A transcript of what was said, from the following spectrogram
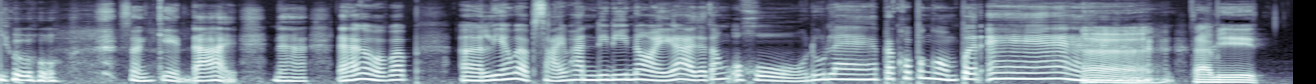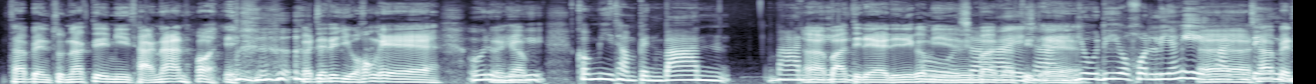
อยู่สังเกตได้นะคะแต่ถ้าเกิดว่าแบบเอ่อเลี้ยงแบบสายพันธุ์ดีๆหน่อยก็อาจจะต้องโอ้โห ดูแลประคบประหงมเปิดแอร์อ่าถ้ามี ถ้าเป็นสุนัขที่มีฐานะหน่อย ก็จะได้อยู่ห้องแอร์โอ้ยเดี๋ยวนะครับนี้เขามีทำเป็นบ้าน บ้านอ่าให้บ้านติดแอร์เดียวนี้ก็มีโอ้มีใช่บ้านติดใช่แอร์อยู่ดีกว่าคนเลี้ยงอีกค่ะเอจอริงถ้าเป็น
